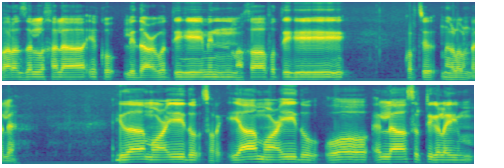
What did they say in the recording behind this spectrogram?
ബറസൽ الخلائق لدعوته മിൻ مخافته. കുറച്ച് നീളമുണ്ടല്ലേ? ഇതാ മൊഴീതു സോറി യാ മൊഴീതു ഓ എല്ലാ സൃഷ്ടികളെയും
